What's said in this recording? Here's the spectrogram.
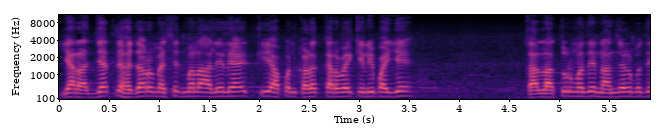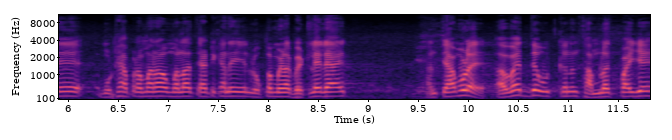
या राज्यातले हजारो मेसेज मला आलेले आहेत की आपण कडक कारवाई केली पाहिजे. काल लातूरमध्ये नांदेडमध्ये मोठ्या प्रमाणावर मला त्या ठिकाणी लोकमेळा भेटलेले आहेत. आणि त्यामुळे अवैध उत्खनन थांबलंच पाहिजे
